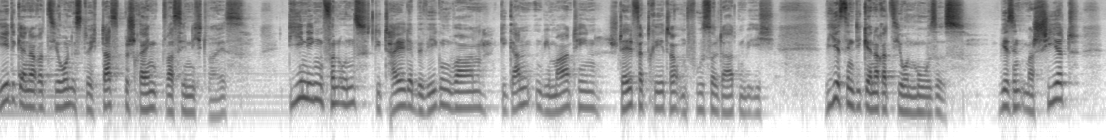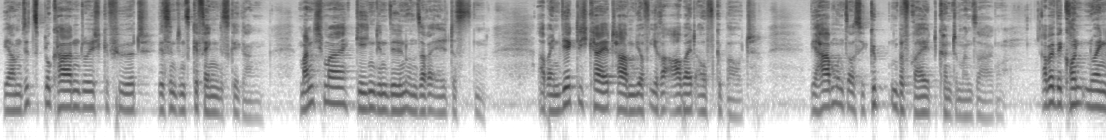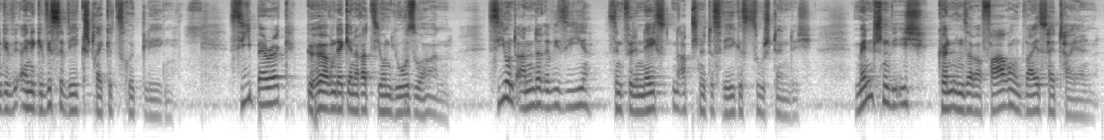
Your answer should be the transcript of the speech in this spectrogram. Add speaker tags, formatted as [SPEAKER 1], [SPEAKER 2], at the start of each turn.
[SPEAKER 1] Jede Generation ist durch das beschränkt, was sie nicht weiß. Diejenigen von uns, die Teil der Bewegung waren, Giganten wie Martin, Stellvertreter und Fußsoldaten wie ich, wir sind die Generation Moses. Wir sind marschiert, wir haben Sitzblockaden durchgeführt, wir sind ins Gefängnis gegangen. Manchmal gegen den Willen unserer Ältesten. Aber in Wirklichkeit haben wir auf ihre Arbeit aufgebaut. Wir haben uns aus Ägypten befreit, könnte man sagen. Aber wir konnten nur eine gewisse Wegstrecke zurücklegen. Sie, Barak, gehören der Generation Josua an. Sie und andere wie Sie sind für den nächsten Abschnitt des Weges zuständig. Menschen wie ich können unsere Erfahrung und Weisheit teilen.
